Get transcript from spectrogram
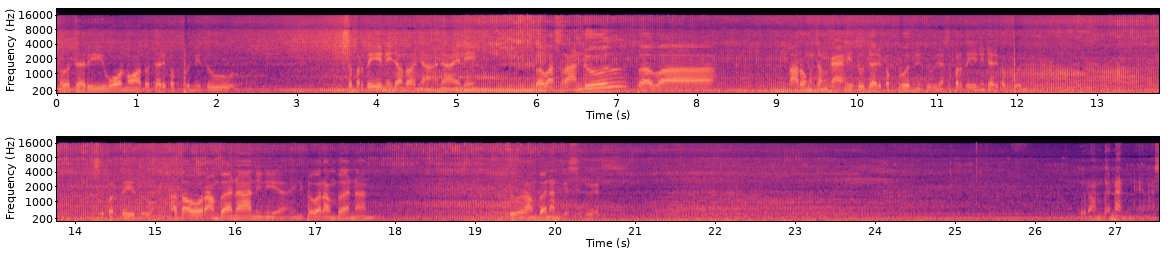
Kalau dari Wono atau dari kebun itu seperti ini contohnya. Nah ini bawa serandul bawa karung cengkeh itu dari kebun itu yang seperti ini dari kebun seperti itu. Atau rambanan ini ya ini bawa rambanan. Itu rambanan guys guys. Itu rambanan ya mas.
